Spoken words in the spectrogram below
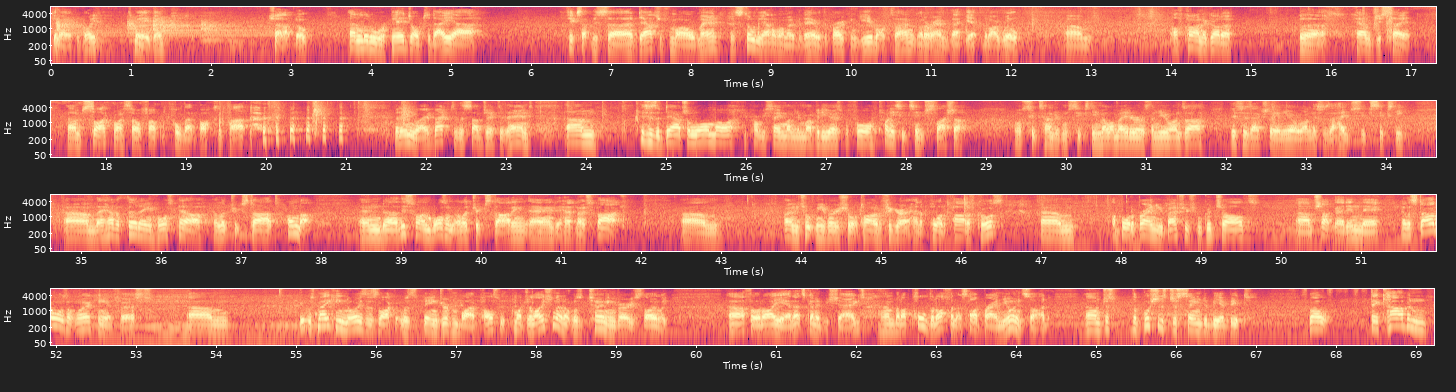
G'day everybody, it's me again. Shut up dog. Had a little repair job today, uh, fix up this uh, Deutscher for my old man. There's still the other one over there with the broken gearbox. I haven't got around to that yet, but I will. Um, I've kind of got to, uh, how would you say it, um, psych myself up to pull that box apart. but anyway, back to the subject at hand. Um, this is a Deutscher lawnmower. You've probably seen one in my videos before. 26 inch slasher or 660 millimeter as the new ones are. This is actually a newer one. This is a H660. Um, they have a 13 horsepower electric start Honda and uh, this one wasn't electric starting and it had no spark. Um, only took me a very short time to figure out how to pull it apart of course. Um, I bought a brand new battery from Goodchild's, um, chucked that in there. Now the starter wasn't working at first. It was making noises like it was being driven by a pulse width modulation and it was turning very slowly. Uh, I thought, oh yeah, that's going to be shagged, um, but I pulled it off and it's like brand new inside. Um, just the bushes just seem to be a bit, well, they're carbon.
